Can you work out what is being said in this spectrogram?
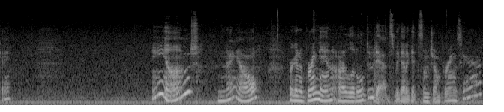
Okay. We're going to bring in our little doodads. We got to get some jump rings here.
